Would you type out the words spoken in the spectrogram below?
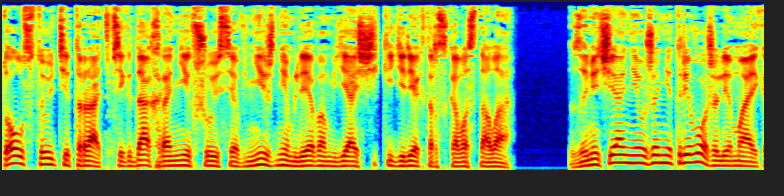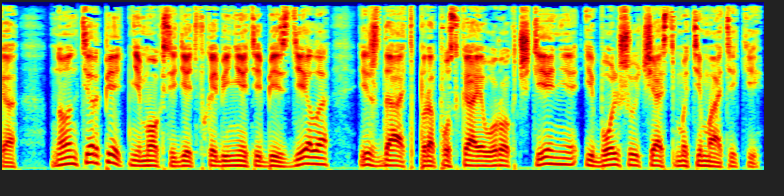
толстую тетрадь, всегда хранившуюся в нижнем левом ящике директорского стола. Замечания уже не тревожили Майка, но он терпеть не мог сидеть в кабинете без дела и ждать, пропуская урок чтения и большую часть математики.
